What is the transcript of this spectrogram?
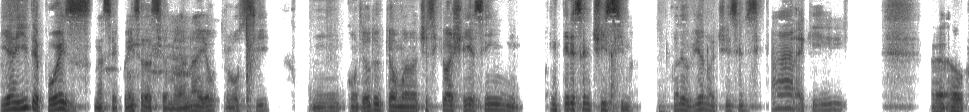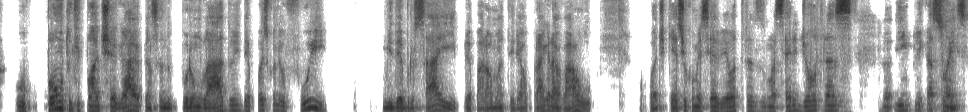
E aí depois, na sequência da semana, eu trouxe um conteúdo que é uma notícia que eu achei assim interessantíssima. Quando eu vi a notícia, eu disse, cara, que é, o, o ponto que pode chegar, eu pensando por um lado, e depois quando eu fui me debruçar e preparar o material para gravar o, o podcast, eu comecei a ver outras, uma série de outras uh, implicações.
